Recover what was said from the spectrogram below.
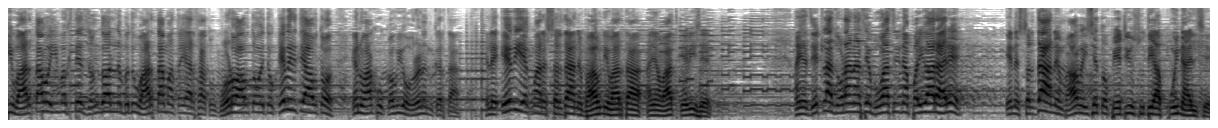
ઈ વાર્તાઓ એ વખતે જંગલ ને બધું વાર્તામાં તૈયાર થતું. ઘોડો આવતો હોય તો કેવી રીતે આવતો? એનું આખું કવિઓ વર્ણન કરતા. એટલે એવી એક મારે શ્રદ્ધા અને ભાવની વાર્તા અહીંયા વાત કેવી છે. અહીંયા જેટલા જોડાણા છે, ભુવાશ્રીના પરિવાર હારે, એને શ્રદ્ધા અને ભાવ છે તો પેઢીઓ સુધી આ પૂન આલ છે.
